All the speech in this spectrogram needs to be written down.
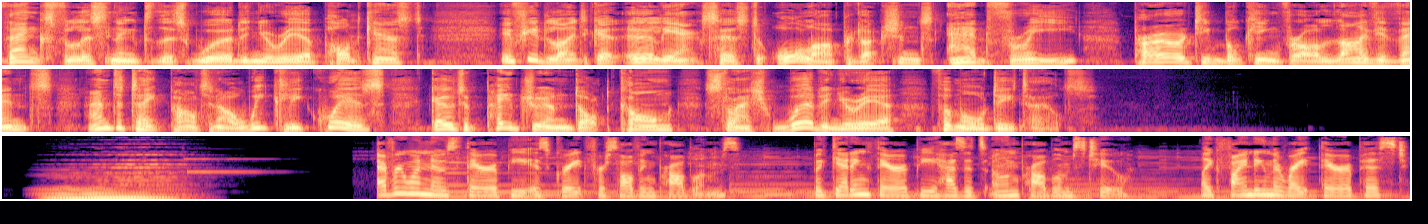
Thanks for listening to this Word in Your Ear podcast. If you'd like to get early access to all our productions ad free, priority booking for our live events, and to take part in our weekly quiz, go to patreon.com slash word in your ear for more details. Everyone knows therapy is great for solving problems, but getting therapy has its own problems too, like finding the right therapist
